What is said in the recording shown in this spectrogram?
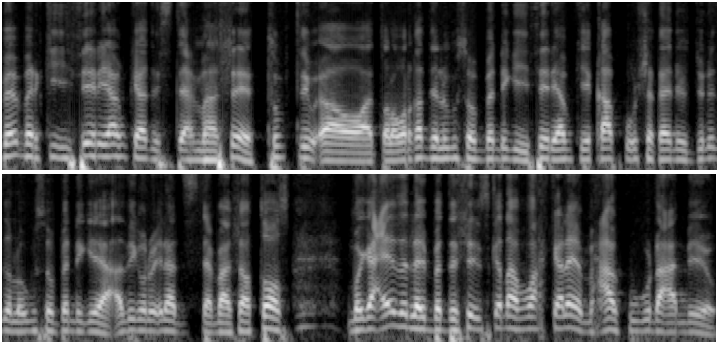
beberkii etheriumkaad isticmaashee tubti warqadii lagu soo bandhigay etheriumkii qaabka u shaqeynayo dunida loogu soo bandhigaya adiguna inaad isticmaashaa toos. Magacyada lay badashay iska dhaaf wax kale maxaa kugu dhacaniyo?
